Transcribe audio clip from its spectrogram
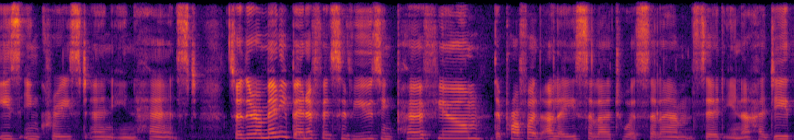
is increased and enhanced. So there are many benefits of using perfume. The Prophet ﷺ said in a hadith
